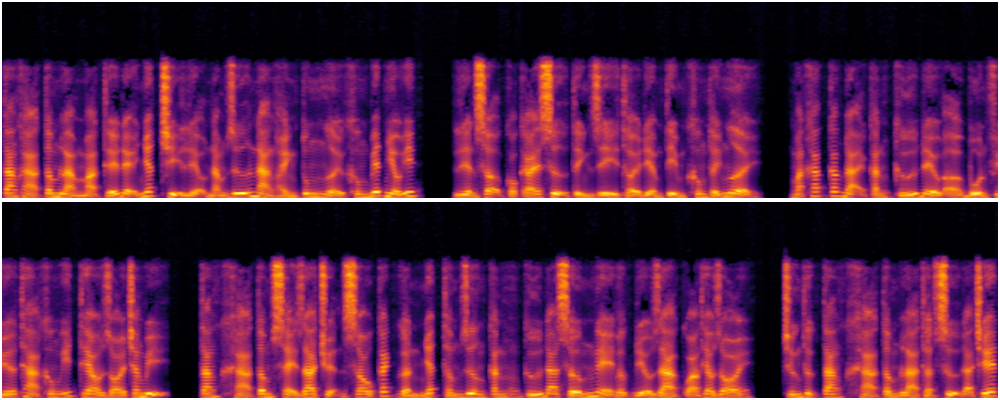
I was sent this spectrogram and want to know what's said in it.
Tăng khả tâm làm mặt thế đệ nhất trị liệu nắm giữ nàng hành tung người không biết nhiều ít, liền sợ có cái sự tình gì thời điểm tìm không thấy người, mặt khác các đại căn cứ đều ở bốn phía thả không ít theo dõi trang bị, tăng khả tâm xảy ra chuyện sau cách gần nhất thấm dương căn cứ đã sớm nể được điều ra quá theo dõi, chứng thực tăng khả tâm là thật sự đã chết.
